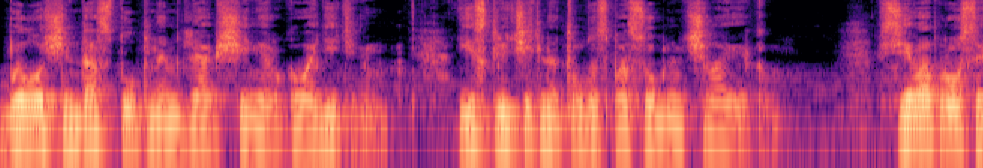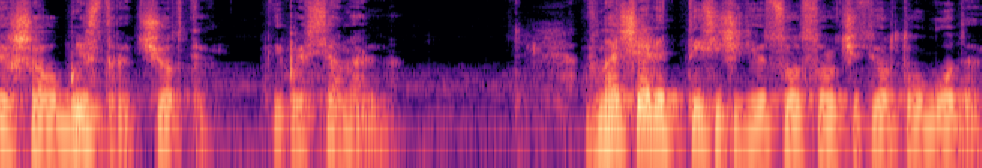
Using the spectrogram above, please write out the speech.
Был очень доступным для общения руководителем и исключительно трудоспособным человеком. Все вопросы решал быстро, четко и профессионально. В начале 1944 года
